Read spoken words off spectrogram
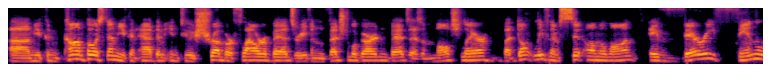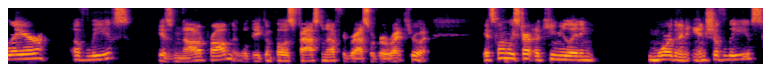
Um, you can compost them, you can add them into shrub or flower beds or even vegetable garden beds as a mulch layer, but don't leave them sit on the lawn. A very thin layer of leaves is not a problem. It will decompose fast enough, the grass will grow right through it. It's when we start accumulating more than an inch of leaves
